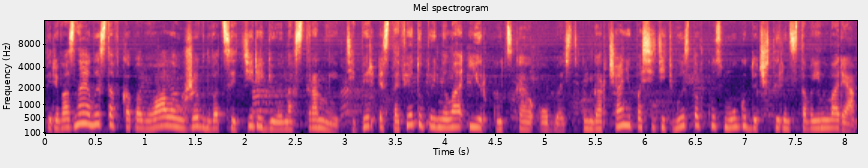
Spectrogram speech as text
Перевозная выставка побывала уже в 20 регионах страны. Теперь эстафету приняла и Иркутская область. Ангарчане посетить выставку смогут до 14 января.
